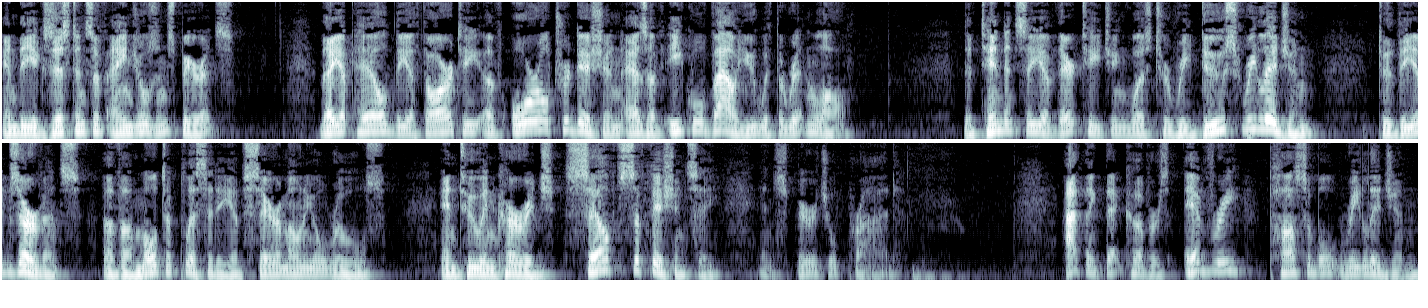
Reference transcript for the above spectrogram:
and the existence of angels and spirits. They upheld the authority of oral tradition as of equal value with the written law. The tendency of their teaching was to reduce religion to the observance of a multiplicity of ceremonial rules and to encourage self sufficiency and spiritual pride. I think that covers every possible religion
